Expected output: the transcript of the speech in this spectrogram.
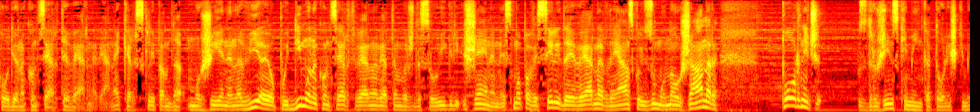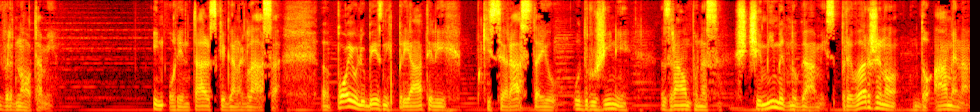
hodijo na koncerte Wernerja. Ne? Ker sklepam, da možje ne navijajo, pojdimo na koncert Wernerja, temveč da so v igri žene. Ne smo pa veseli, da je Werner dejansko izumil nov žanr, pornič z družinskimi in katoliškimi vrednotami. In orientalskega naglasa. Poje o ljubeznih prijateljih, ki se rastajo v družini, zraven pa nas ščemi med nogami, sprevrženo do amena,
